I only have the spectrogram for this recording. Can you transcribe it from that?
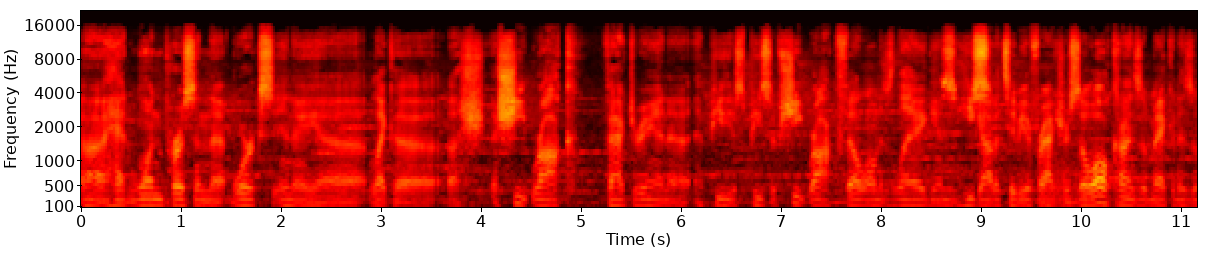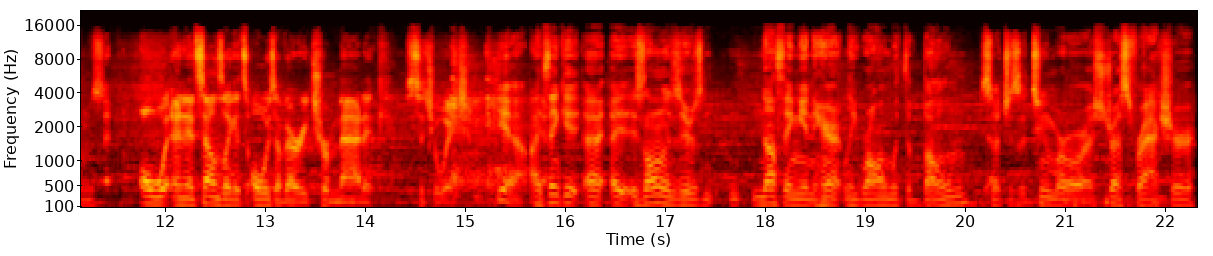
Uh, had one person that works in a uh, like a, a, sh- a sheetrock factory, and a, a piece piece of sheetrock fell on his leg, and he got a tibia fracture. So all kinds of mechanisms. Oh, and it sounds like it's always a very traumatic situation. Yeah, I think it, uh, as long as there's nothing inherently wrong with the bone, such as a tumor or a stress fracture,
